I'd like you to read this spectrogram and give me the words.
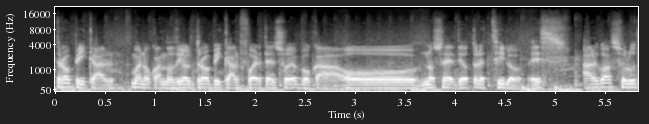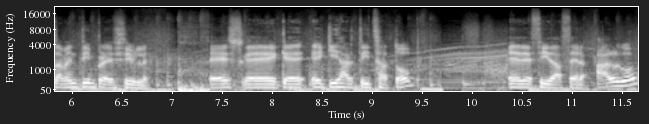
tropical, bueno, cuando dio el tropical fuerte en su época, o no sé, de otro estilo, es algo absolutamente impredecible. Es eh, que X artista top decida hacer algo,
